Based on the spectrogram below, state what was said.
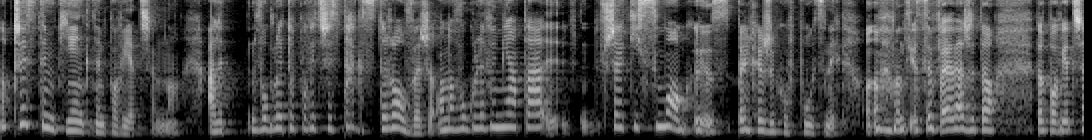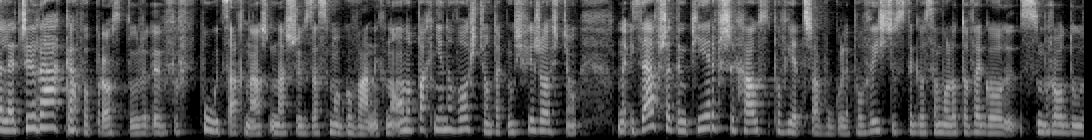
no, czystym, pięknym powietrzem. No. Ale w ogóle to powietrze jest tak zdrowe, że ono w ogóle wymiata y, wszelki smog y, z pęcherzyków płucnych. On, jestem pewna, że to, to powietrze leczy raka po prostu w, w płucach nas, naszych zasmogowanych. No, ono pachnie nowością, taką świeżością. No i zawsze ten pierwszy haust powietrza w ogóle po wyjściu z tego samolotowego smrodu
